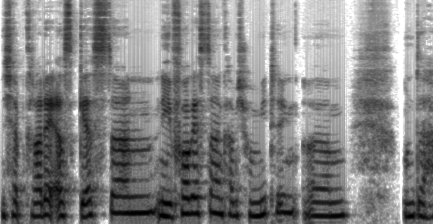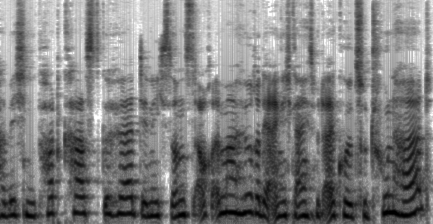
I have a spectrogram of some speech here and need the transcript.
Ich habe gerade erst gestern, nee, vorgestern kam ich vom Meeting ähm, und da habe ich einen Podcast gehört, den ich sonst auch immer höre, der eigentlich gar nichts mit Alkohol zu tun hat.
